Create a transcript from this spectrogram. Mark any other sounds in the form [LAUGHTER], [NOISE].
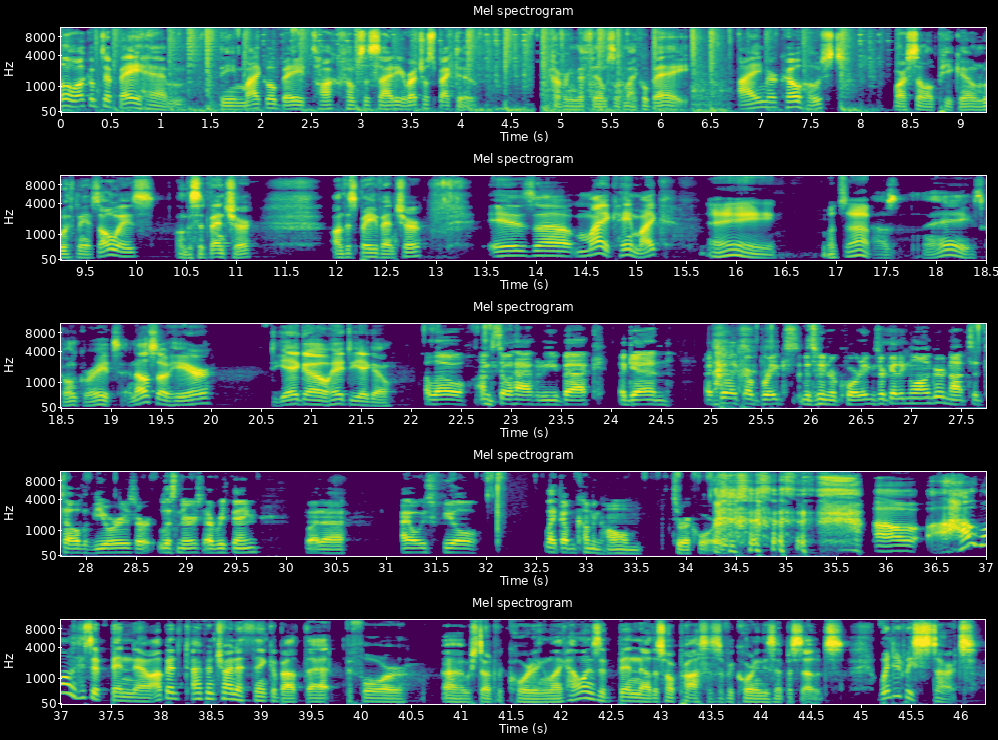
Hello, welcome to Bayhem, the Michael Bay Talk Film Society retrospective, covering the films of Michael Bay. I am your co-host, Marcelo Pico, and with me, as always, on this adventure, on this Bay venture, is uh, Mike. Hey, Mike. Hey, what's up? How's, hey, it's going great. And also here, Diego. Hey, Diego. Hello, I'm so happy to be back again. I feel like our breaks between recordings are getting longer, not to tell the viewers or listeners everything, but uh, I always feel like I'm coming home to record. [LAUGHS] Uh, how long has it been now? I've been I've been trying to think about that before uh, we started recording. Like, how long has it been now? This whole process of recording these episodes. When did we start?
